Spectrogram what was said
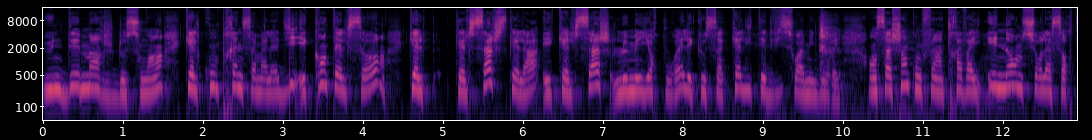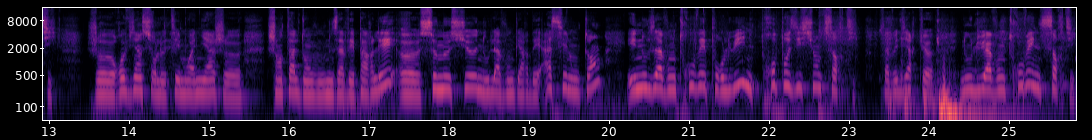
une démarche de soins, qu'elle comprenne sa maladie et quand elle sort, qu'elle qu'elle sache ce qu'elle a et qu'elle sache le meilleur pour elle et que sa qualité de vie soit améliorée. En sachant qu'on fait un travail énorme sur la sortie. Je reviens sur le témoignage, euh, Chantal, dont vous nous avez parlé. Euh, ce monsieur, nous l'avons gardé assez longtemps et nous avons trouvé pour lui une proposition de sortie. Ça veut dire que nous lui avons trouvé une sortie,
